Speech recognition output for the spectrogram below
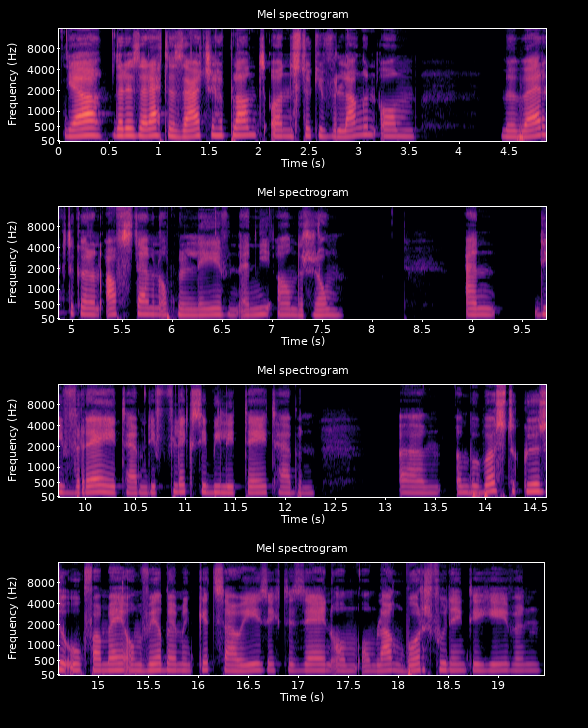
ja, er is er echt een zaadje geplant, een stukje verlangen om mijn werk te kunnen afstemmen op mijn leven en niet andersom. En die vrijheid hebben, die flexibiliteit hebben. Um, een bewuste keuze ook van mij om veel bij mijn kids aanwezig te zijn, om, om lang borstvoeding te geven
